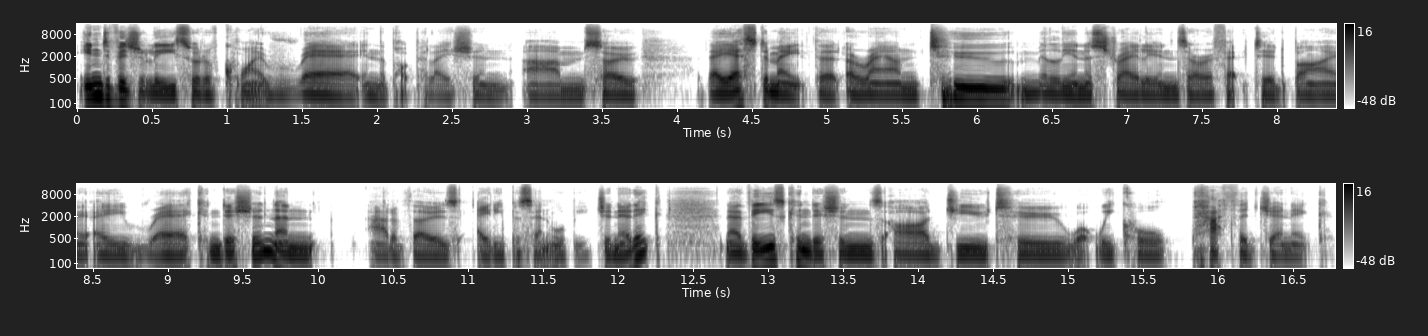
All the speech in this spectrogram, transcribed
individually sort of quite rare in the population. Um, so they estimate that around 2 million Australians are affected by a rare condition, and out of those, 80% will be genetic. Now, these conditions are due to what we call pathogenic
